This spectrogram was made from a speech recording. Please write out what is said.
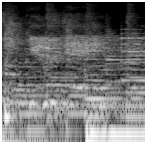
smoking again.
